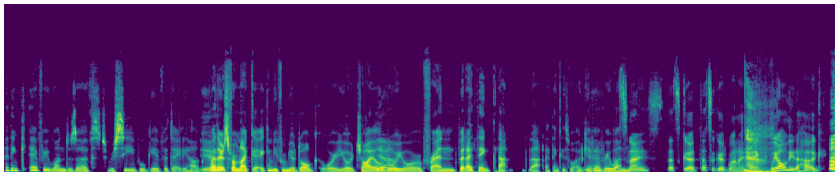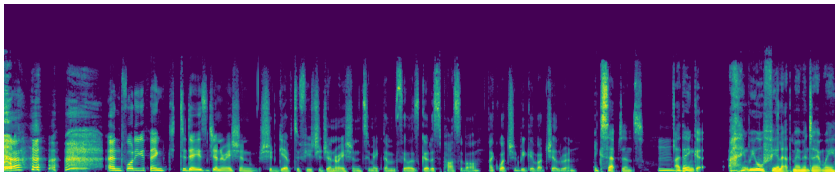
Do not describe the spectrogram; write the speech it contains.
I think everyone deserves to receive or give a daily hug, Yeah. whether it's from like it can be from your dog or your child Yeah. or your friend. But I think that that I think is what I'd give everyone. That's nice. That's good. That's a good one, I think. we all need a hug. Yeah. and what do you think today's generation should give to future generation to make them feel as good as possible? Like what should we give our children? Acceptance. Mm. I think I think we all feel it at the moment, don't we?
